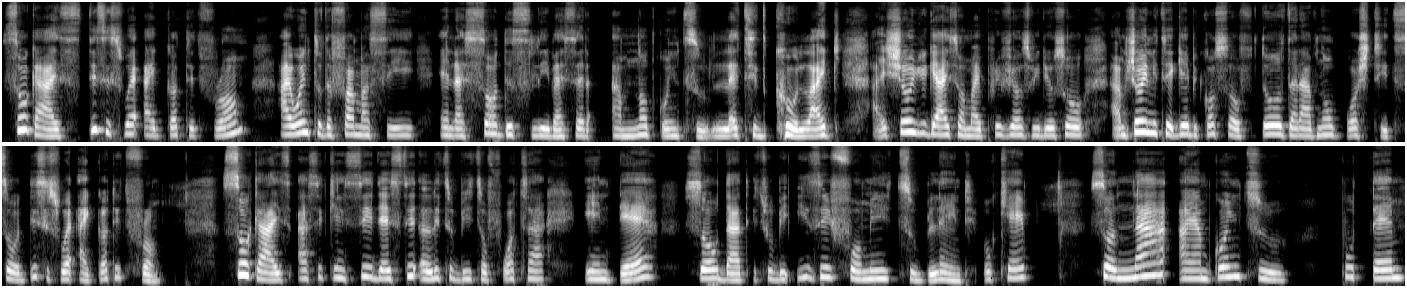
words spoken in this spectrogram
so guys, this is where I got it from. I went to the pharmacy and I saw this leaf. I said, I'm not going to let it go. Like I showed you guys on my previous video. So I'm showing it again because of those that have not watched it. So this is where I got it from. So guys, as you can see, there's still a little bit of water in there so that it will be easy for me to blend. Okay. So now I am going to put them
